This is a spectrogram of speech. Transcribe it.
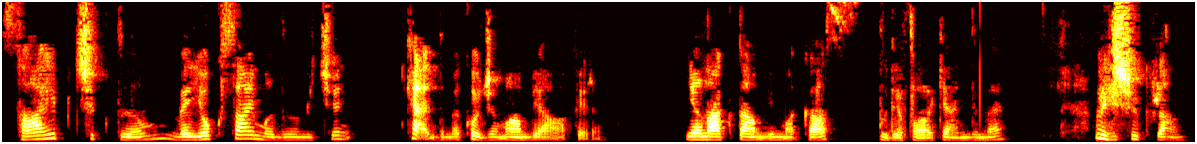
Sahip çıktığım ve yok saymadığım için kendime kocaman bir aferin. Yanaktan bir makas, bu defa kendime. Ve şükran.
